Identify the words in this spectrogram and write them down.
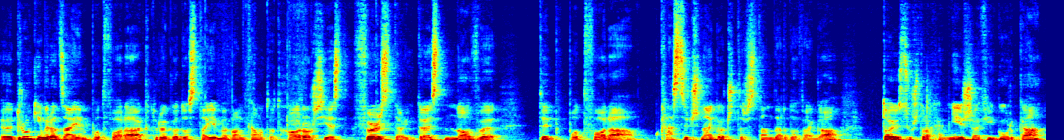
E, Drugim rodzajem potwora, którego dostajemy w Uncounted Horrors jest Thirster i to jest nowy typ potwora klasycznego czy też standardowego. To jest już trochę mniejsza figurka,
